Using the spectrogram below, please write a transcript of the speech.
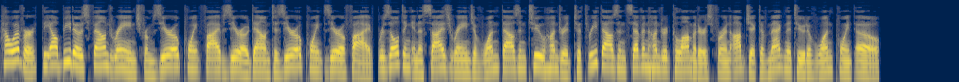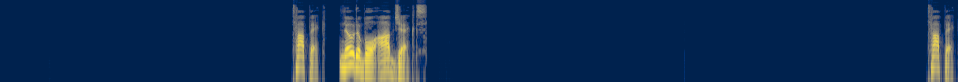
However, the albedos found range from 0.50 down to 0.05, resulting in a size range of 1,200 to 3,700 km for an object of magnitude of 1.0. Topic. Notable objects Topic.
